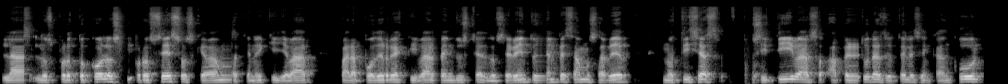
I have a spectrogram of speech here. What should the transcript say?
los protocolos y procesos que vamos a tener que llevar para poder reactivar la industria de los eventos. Ya empezamos a ver noticias positivas, aperturas de hoteles en Cancún.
